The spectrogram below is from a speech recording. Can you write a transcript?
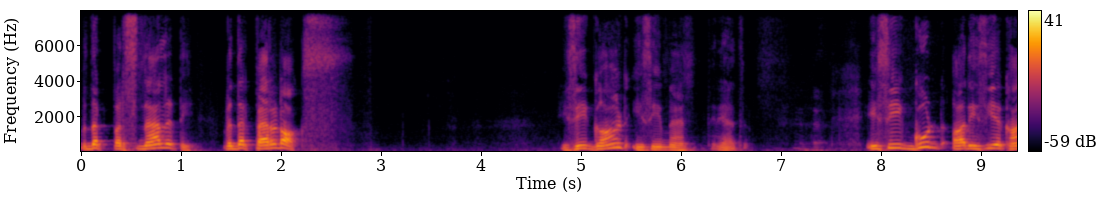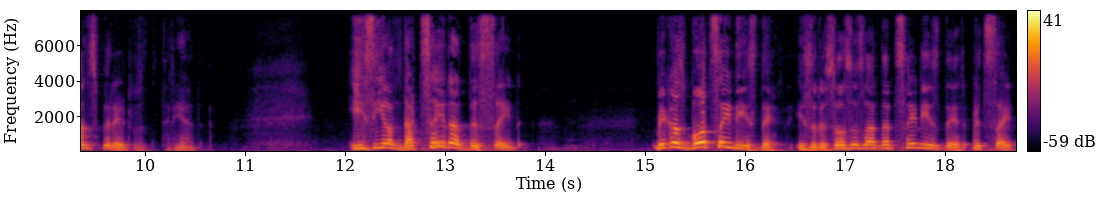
with that personality, with that paradox. Is he God? Is he man? தெரியாது Is he good or is he a conspirator? தெரியாது Is he on that side or this side? Because both side is there. His resources are that side, is there. Which side?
